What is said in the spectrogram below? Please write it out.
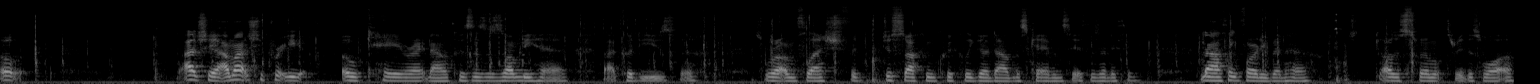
Oh, actually, I'm actually pretty okay right now because there's a zombie here that I could use for some rotten flesh for just so I can quickly go down this cave and see if there's anything. No, I think I've already been here. I'll just swim up through this water.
